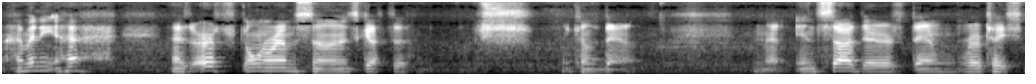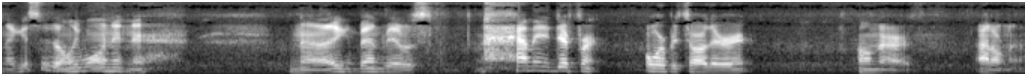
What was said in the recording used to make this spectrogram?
How many? As the Earth's going around the sun, it's got the it comes down. Now inside there's damn rotation. I guess there's only one, isn't there? No, they can bound to be able to. How many different orbits are there on the Earth? I don't know.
